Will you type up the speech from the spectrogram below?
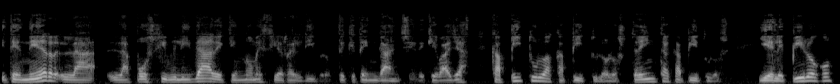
y tener la, la, posibilidad de que no me cierre el libro, de que te enganches, de que vayas capítulo a capítulo, los 30 capítulos, y el epílogo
